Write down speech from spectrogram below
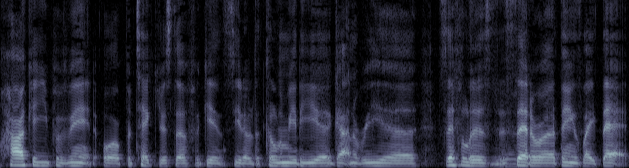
How can you prevent or protect yourself against you know the chlamydia, gonorrhea, syphilis, Yeah. etc., things like that?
